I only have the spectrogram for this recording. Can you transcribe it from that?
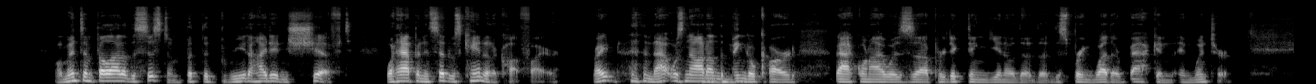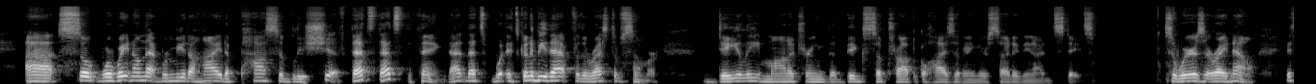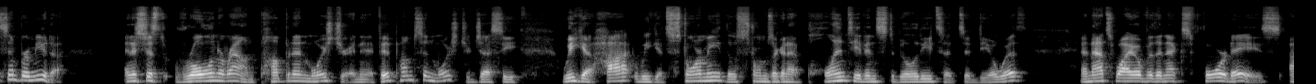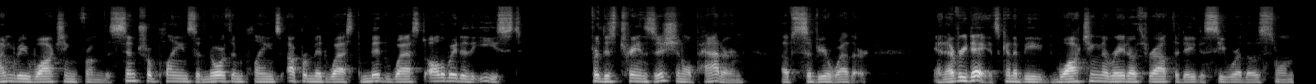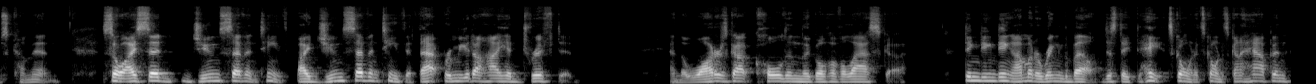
Momentum fell out of the system, but the Bermuda High didn't shift. What happened instead was Canada caught fire right? And that was not on the mm-hmm. bingo card back when I was uh, predicting, you know, the, the, the spring weather back in in winter. Uh, so we're waiting on that Bermuda high to possibly shift. That's that's the thing. That that's what it's going to be. That for the rest of summer, daily monitoring the big subtropical highs on either side of the United States. So where is it right now? It's in Bermuda, and it's just rolling around, pumping in moisture. And if it pumps in moisture, Jesse, we get hot, we get stormy. Those storms are going to have plenty of instability to, to deal with. And that's why over the next four days, I'm going to be watching from the central plains, the northern plains, upper Midwest, Midwest, all the way to the east for this transitional pattern of severe weather. And every day it's going to be watching the radar throughout the day to see where those storms come in. So I said June 17th. By June 17th, if that Bermuda high had drifted and the waters got cold in the Gulf of Alaska, ding, ding, ding. I'm going to ring the bell. Just say, hey, it's going, it's going, it's going to happen.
